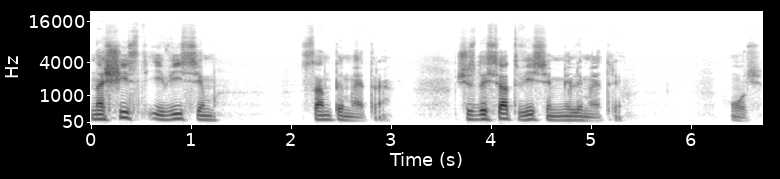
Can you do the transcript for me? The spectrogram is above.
на 6,8 сантиметра. 68 міліметрів. Ось.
